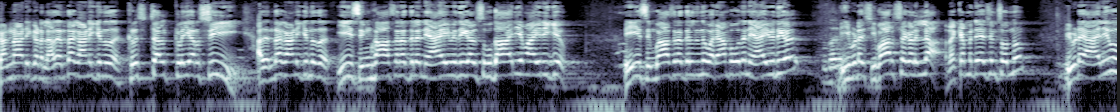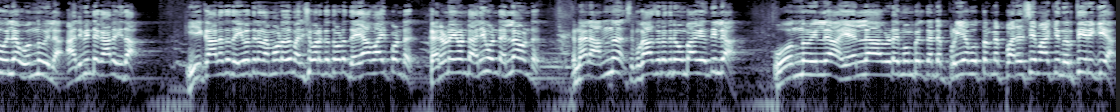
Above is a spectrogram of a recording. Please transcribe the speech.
കണ്ണാടിക്കടൽ. അതെന്താ കാണിക്കുന്നത്? ക്രിസ്റ്റൽ ക്ലിയർ സീ അതെന്താ കാണിക്കുന്നത്? ഈ സിംഹാസനത്തിലെ ന്യായവിധികൾ സുതാര്യമായിരിക്കും. ഈ സിംഹാസനത്തിൽ നിന്ന് വരാൻ പോകുന്ന ന്യായവിധികൾ ഇവിടെ ശിപാർശകളില്ല. റെക്കമെൻഡേഷൻസ് ഒന്നും ഇവിടെ അലിവുമില്ല ഒന്നുമില്ല. അലിവിന്റെ കാലം ഇതാ. ഈ കാലത്ത് ദൈവത്തിന് നമ്മോട് മനുഷ്യവർഗത്തോട് ദയാവായ്പുണ്ട് കരുണയുണ്ട് അലിവുണ്ട് എല്ലാം ഉണ്ട് എന്നാൽ അന്ന് സിംഹാസനത്തിന് മുമ്പാകെ എന്തില്ല? ഒന്നുമില്ല. എല്ലാവരുടെയും മുമ്പിൽ തന്റെ പ്രിയപുത്രനെ പരസ്യമാക്കി നിർത്തിയിരിക്കുക.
